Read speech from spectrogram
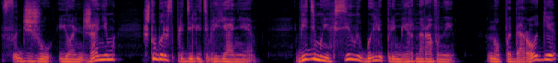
с Джу Юаньчжанем, чтобы распределить влияние. Видимо, их силы были примерно равны. Но по дороге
